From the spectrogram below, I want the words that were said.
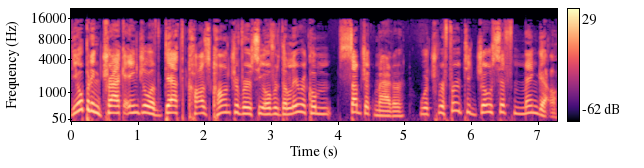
The opening track, Angel of Death, caused controversy over the lyrical subject matter, which referred to Joseph Mengele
